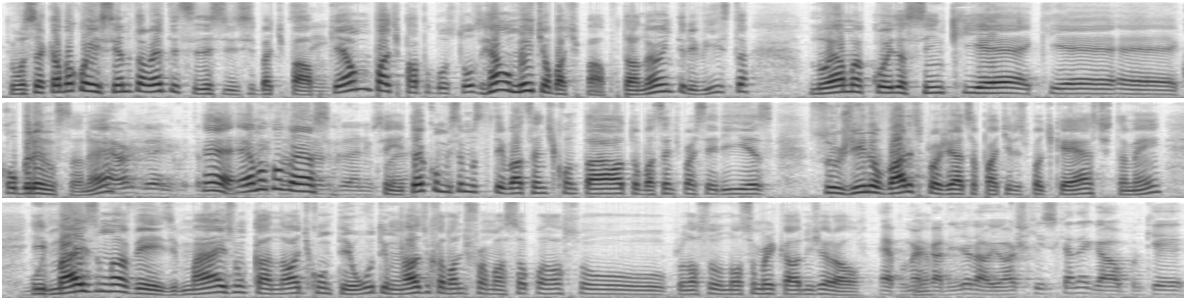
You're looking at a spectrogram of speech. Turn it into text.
Então você acaba conhecendo através desse, desse, desse bate-papo, que é um bate-papo gostoso, realmente é um bate-papo, tá? Não é uma entrevista, não é uma coisa assim que é, que é, é cobrança, né? É orgânico também. É, é uma conversa. Orgânico, sim. É. Então começamos a ter bastante contato, bastante parcerias, surgindo vários projetos a partir desse podcast também. Muito e mais uma vez, mais um canal de conteúdo e mais um canal de informação para o nosso, pro nosso, nosso mercado em geral. É, para o né? mercado em geral. Eu acho que isso que é legal, porque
